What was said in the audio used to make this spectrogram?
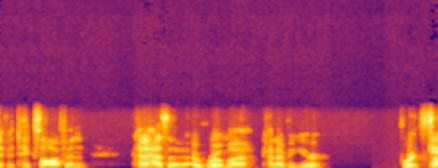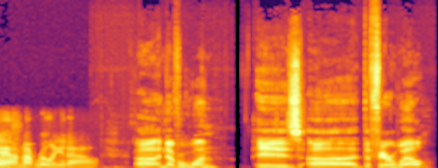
if it takes off and kind of has a, aroma kind of a year for itself. Yeah, I'm not ruling it out. Uh, another one is uh, The Farewell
